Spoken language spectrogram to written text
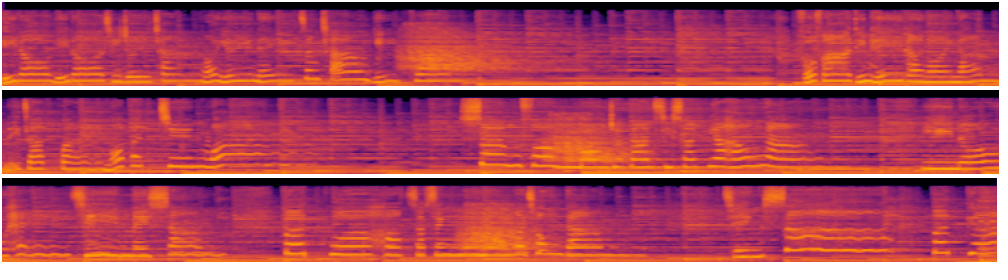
幾多幾多次聚餐，我與你爭吵已慣。火花點起太碍眼，你责怪我不转弯。双方望着，但事實也口硬，而怒氣似未散。不過學習性路用愛沖淡，情深不减。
